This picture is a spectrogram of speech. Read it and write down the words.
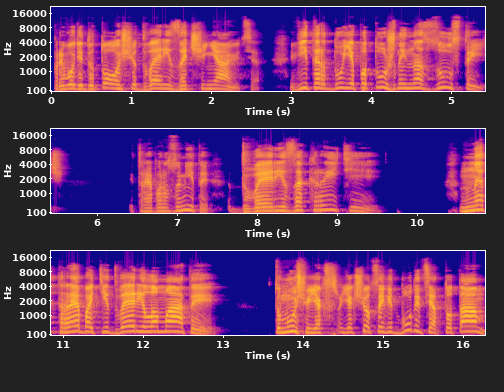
приводять до того, що двері зачиняються. Вітер дує потужний назустріч. І треба розуміти, двері закриті. Не треба ті двері ламати. Тому що якщо це відбудеться, то там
